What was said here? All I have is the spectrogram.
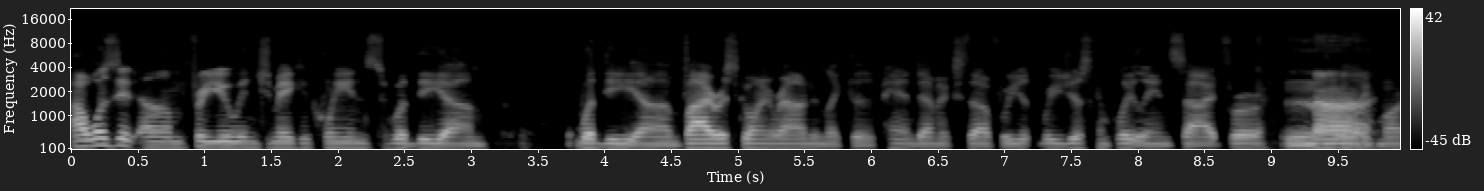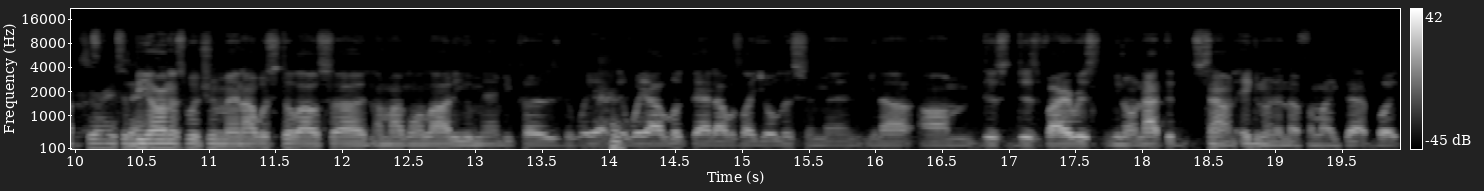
how was it um for you in jamaica queens with the um with the uh, virus going around and like the pandemic stuff were you were you just completely inside for, for nah. like months or to be honest with you, man, I was still outside. I'm not gonna lie to you, man, because the way I, the way I looked at, it, I was like, yo, listen, man, you know, um, this this virus, you know, not to sound ignorant or nothing like that, but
